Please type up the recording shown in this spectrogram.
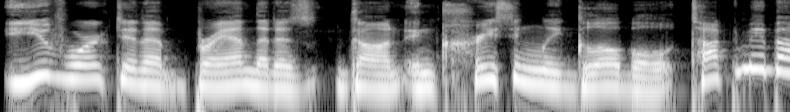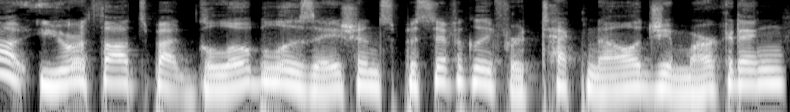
You've worked in a brand that has gone increasingly global. Talk to me about your thoughts about globalization, specifically for technology marketing.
